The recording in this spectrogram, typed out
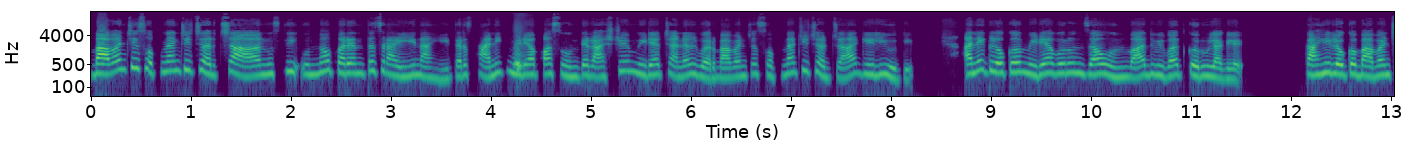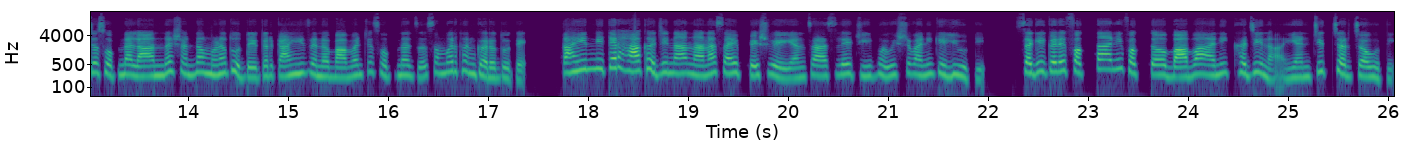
बाबांची स्वप्नांची चर्चा नुसती उन्नवपर्यंतच राहिली नाही तर स्थानिक मीडियापासून ते राष्ट्रीय मीडिया चॅनलवर बाबांच्या स्वप्नाची चर्चा गेली होती. अनेक लोक मीडियावरून जाऊन वादविवाद करू लागले. काही लोक बाबांच्या स्वप्नाला अंधश्रद्धा म्हणत होते तर काही जण बाबांच्या स्वप्नाचं समर्थन करत होते. काहींनी तर हा खजिना नानासाहेब पेशवे यांचा असल्याची भविष्यवाणी केली होती. सगळीकडे फक्त आणि फक्त बाबा आणि खजिना यांचीच चर्चा होती.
